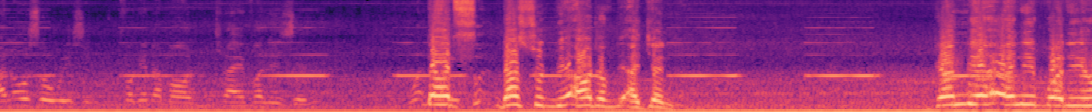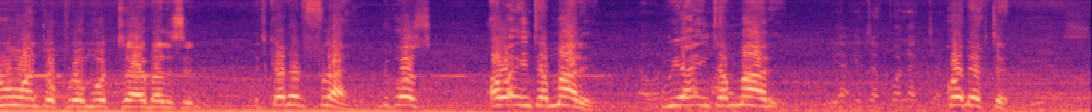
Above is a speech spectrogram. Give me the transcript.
And also we should forget about tribalism. What That's, that should be out of the agenda. Gambia, anybody who want to promote tribalism, it cannot fly because our intermarry, Our we are intermarried, we are interconnected. connected, yes.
